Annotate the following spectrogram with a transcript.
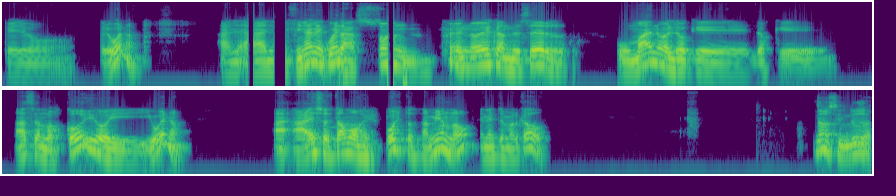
pero, pero bueno, al, final de cuentas son, no dejan de ser humanos los que, los que hacen los códigos y, bueno, a, eso estamos expuestos también, ¿no? En este mercado. No, sin dudas.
